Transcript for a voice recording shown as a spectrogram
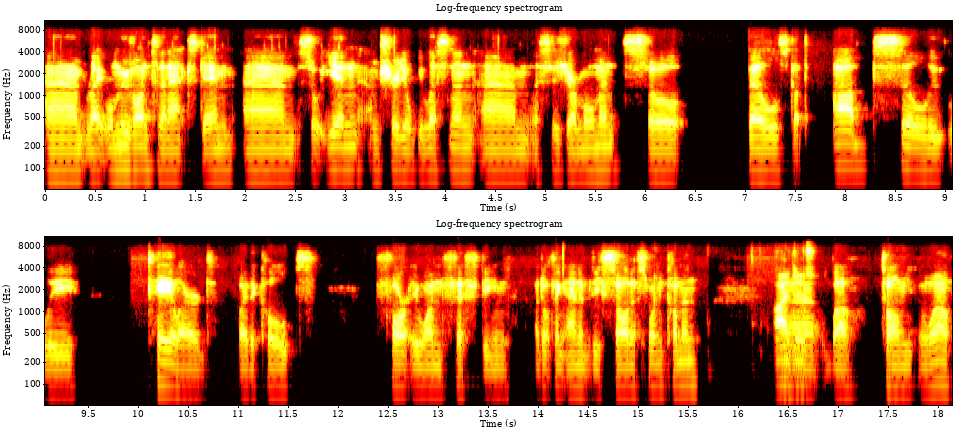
Um, right, we'll move on to the next game. Um, so Ian, I'm sure you'll be listening. Um, this is your moment. So Bills got absolutely tailored by the Colts, 41-15. I don't think anybody saw this one coming. I did. Uh, well, Tom, well,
